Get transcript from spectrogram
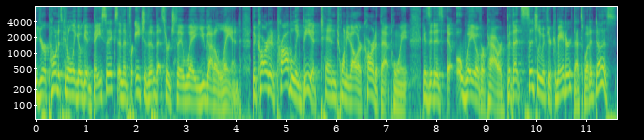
Your opponents can only go get basics, and then for each of them that search the way, you got a land. The card would probably be a $10, $20 card at that point because it is uh, way overpowered. But that's essentially with your commander, that's what it does.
